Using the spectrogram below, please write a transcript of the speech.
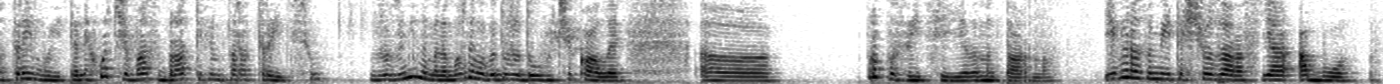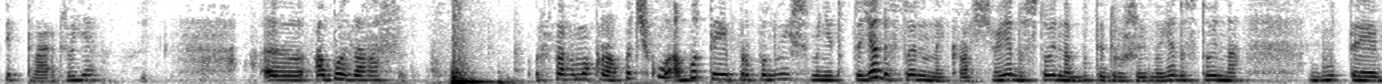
отримуєте. Не хоче вас брати в імператрицю. Зрозуміли мене? Можливо, ви дуже довго чекали е, пропозиції елементарно. І ви розумієте, що зараз я або підтверджує, е, або зараз ставимо крапочку, або ти пропонуєш мені, тобто я достойна найкращого, я достойна бути дружиною, я достойна бути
